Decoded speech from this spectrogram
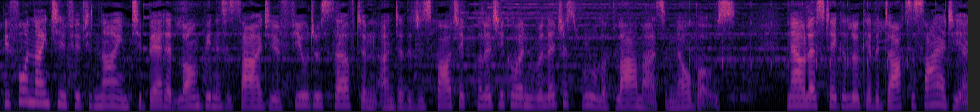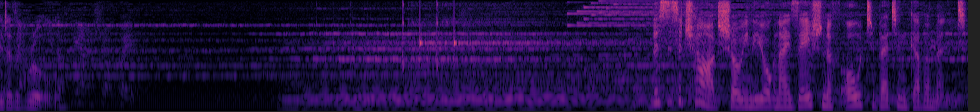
Before 1959, Tibet had long been a society of feudal serfdom under the despotic political and religious rule of lamas and nobles. Now let's take a look at the dark society under the rule. This is a chart showing the organization of old Tibetan government.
